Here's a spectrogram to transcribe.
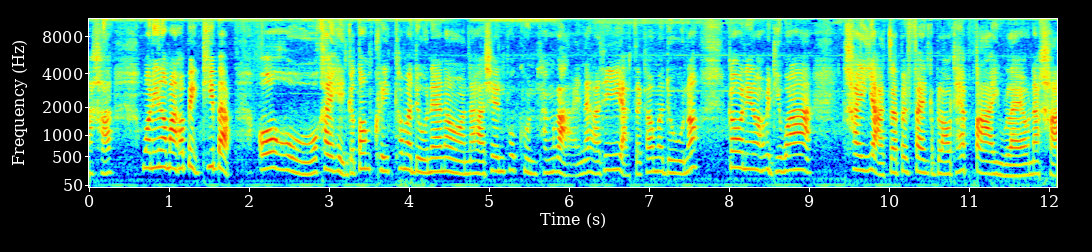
นะคะ วันนี้เรามาท็อปิกที่แบบโอ้โห ใครเห็นก็ต้องคลิกเข้ามาดูแน่นอนนะคะ เช่นพวกคุณทั้งหลายนะคะ ที่อยากจะเข้ามาดูเนาะก็วันนี้เรามาท็อปิกที่ว่า ใครอยากจะเป็นแฟนกับเราแทบตายอยู่แล้วนะคะ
